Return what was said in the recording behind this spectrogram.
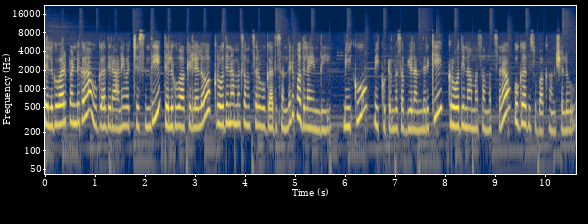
తెలుగువారి పండుగ ఉగాది రానే వచ్చేసింది. తెలుగు వాకిళ్ళలో క్రోధినామ సంవత్సర ఉగాది సందడి మొదలైంది. మీకు మీ కుటుంబ సభ్యులందరికీ క్రోధినామ సంవత్సర ఉగాది శుభాకాంక్షలు.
